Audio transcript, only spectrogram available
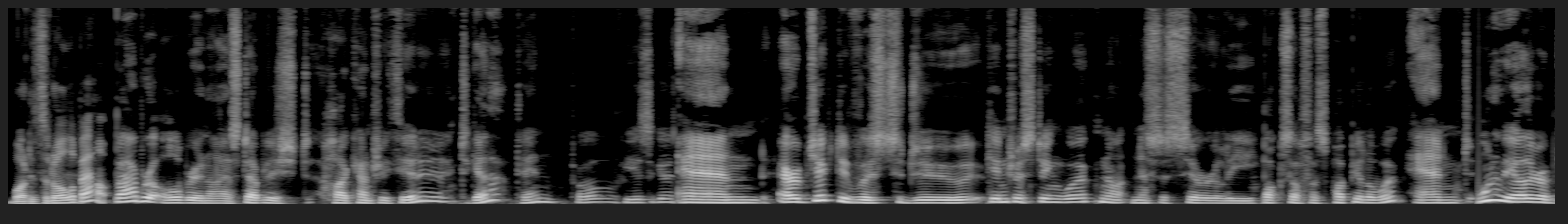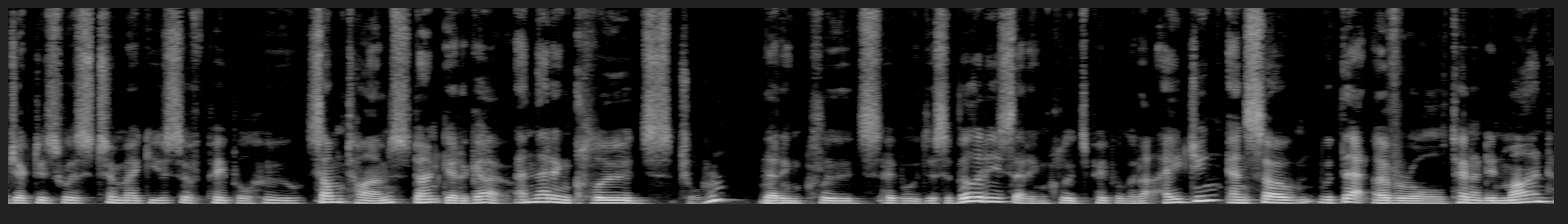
what is it all about? Barbara Albury and I established High Country Theatre together 10, 12 years ago. And our objective was to do interesting work, not necessarily box office popular work. And one of the other objectives was to make use of people who sometimes don't get a go. And that includes children. That mm-hmm. includes people with disabilities, that includes people that are aging. And so, with that overall tenet in mind,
